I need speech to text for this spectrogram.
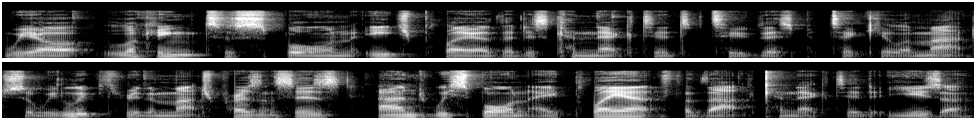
we are looking to spawn each player that is connected to this particular match. So we loop through the match presences and we spawn a player for that connected user.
